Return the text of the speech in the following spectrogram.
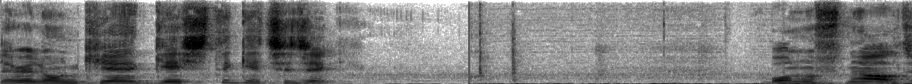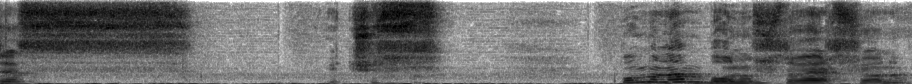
Level 12'ye geçti geçecek. Bonus ne alacağız? 300. Bu mu lan bonuslu versiyonu?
